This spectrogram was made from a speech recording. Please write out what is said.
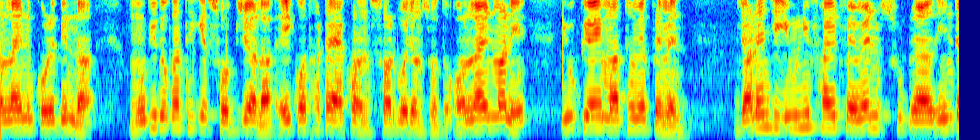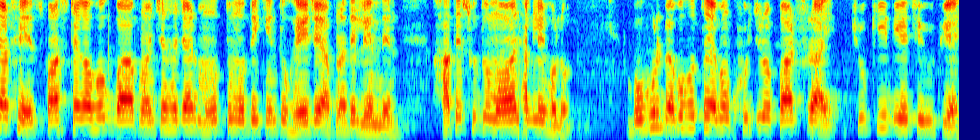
অনলাইনে করে দিন না। মুদি দোকান থেকে সবজিওয়ালা এই কথাটা এখন সর্বজনশত অনলাইন মানে ইউপিআই মাধ্যমে পেমেন্ট। জানেন যে ইউনিফাইড পেমেন্ট ইন্টারফেস পাঁচ টাকা হোক বা পঞ্চাশ হাজার মুহূর্তের মধ্যে কিন্তু হয়ে যায় আপনাদের লেনদেন। হাতে শুধু মোবাইল থাকলেই হলো। বহুল ব্যবহৃত এবং খুচরো পার ফ্রাই চুকিয়ে দিয়েছে ইউপিআই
